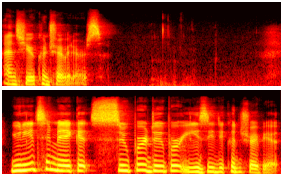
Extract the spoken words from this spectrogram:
and to your contributors. You need to make it super duper easy to contribute.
